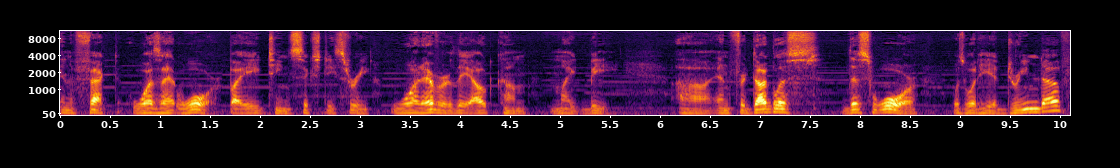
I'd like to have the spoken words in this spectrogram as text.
in effect, was at war by 1863, whatever the outcome might be. Uh, and for Douglass, this war was what he had dreamed of,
